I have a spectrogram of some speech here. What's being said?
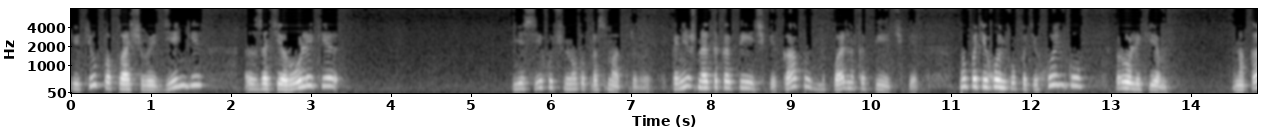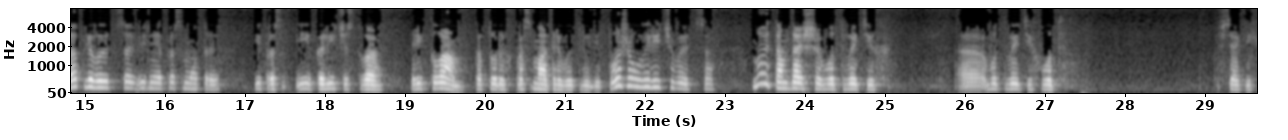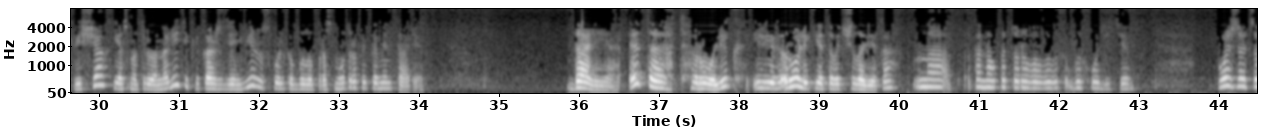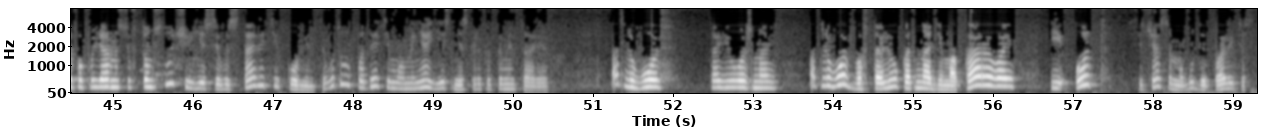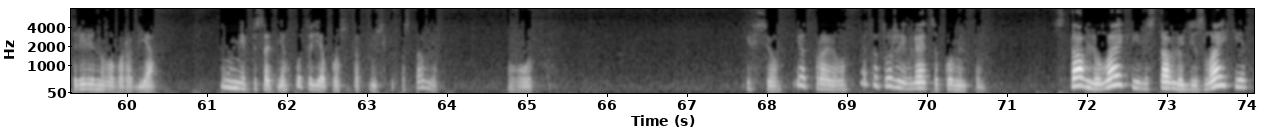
YouTube оплачивает деньги за те ролики, если их очень много просматривают. Конечно, это копеечки, капают буквально копеечки. Но потихоньку-потихоньку ролики накапливаются, вернее просмотры, и, прос... и количество реклам, которых просматривают люди, тоже увеличивается. Ну и там дальше вот в этих, э, вот в этих вот всяких вещах. Я смотрю аналитик и каждый день вижу, сколько было просмотров и комментариев. Далее, этот ролик или ролики этого человека, на канал которого вы выходите, пользуются популярностью в том случае, если вы ставите комменты. Вот под этим у меня есть несколько комментариев. От Любовь Таежной, от Любовь Бавталюк, от Нади Макаровой и от Сейчас я могу добавить отстрелянного воробья. Ну, мне писать неохота, я просто так плюсики поставлю. Вот. И все. И отправила. Это тоже является комментом. Ставлю лайки или ставлю дизлайки.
